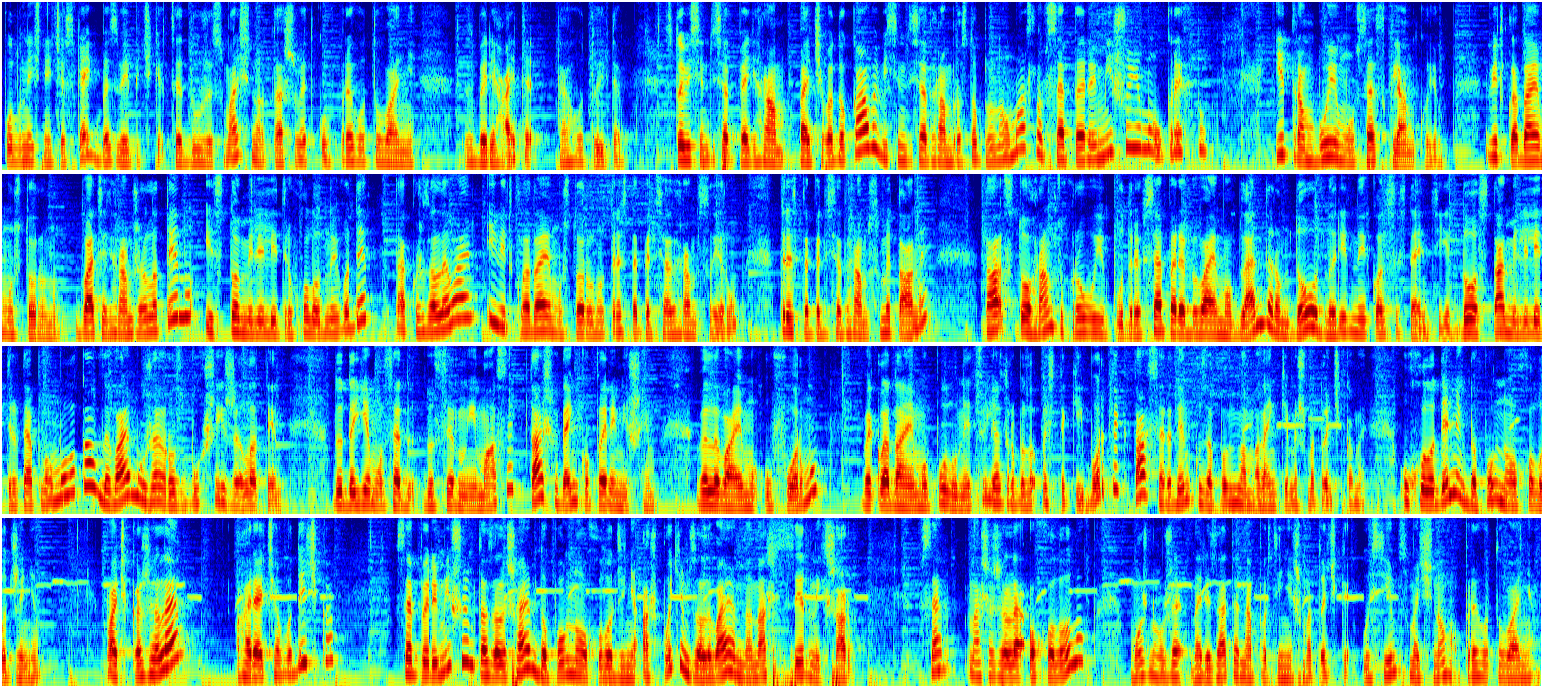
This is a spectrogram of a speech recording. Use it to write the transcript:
полуничний чизкейк без випічки. Це дуже смачно та швидко в приготуванні. Зберігайте та готуйте. 185 грам печива до кави, 80 грам розтопленого масла, все перемішуємо у крихту і трамбуємо все склянкою. Відкладаємо у сторону 20 грам желатину і 100 мл холодної води. Також заливаємо і відкладаємо у сторону 350 грам сиру, 350 грам сметани та 100 грам цукрової пудри. Все перебиваємо блендером до однорідної консистенції. До 100 мл теплого молока вливаємо вже розбухший желатин. Додаємо все до сирної маси та швиденько перемішуємо. Виливаємо у форму, викладаємо полуницю. Я зробила ось такий бортик та серединку заповнила маленькими шматочками. У холодильник до повного охолодження. Пачка желе, гаряча водичка. Все перемішуємо та залишаємо до повного охолодження, аж потім заливаємо на наш сирний шар. Все, наше желе охололо, можна вже нарізати на порційні шматочки. Усім смачного приготування.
